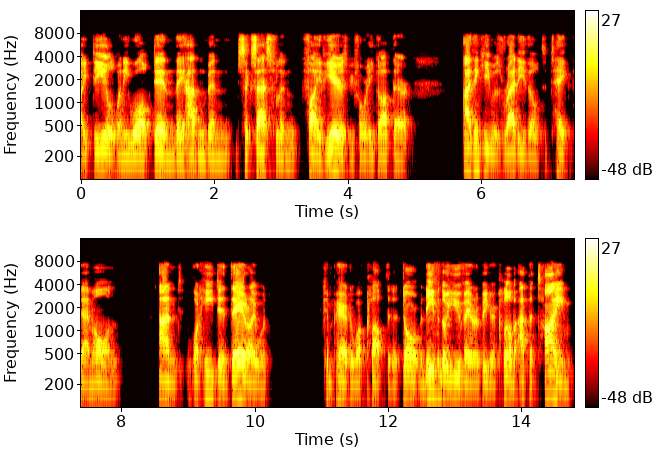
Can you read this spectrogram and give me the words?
ideal when he walked in. They hadn't been successful in five years before he got there. I think he was ready though to take them on. And what he did there, I would compare to what Klopp did at Dortmund. Even though Juve are a bigger club at the time,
